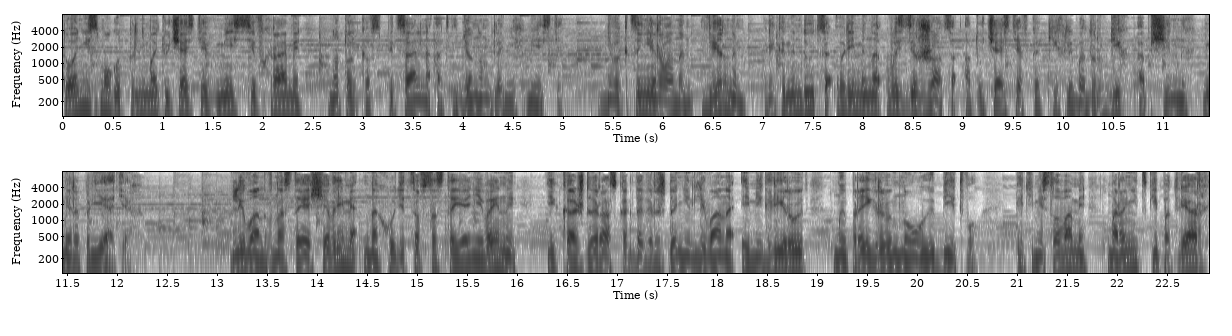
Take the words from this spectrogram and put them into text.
то они смогут принимать участие в мессе в храме, но только в специально отведенном для них месте. Невакцинированным верным рекомендуется временно воздержаться от участия в каких-либо других общинных мероприятиях. Ливан в настоящее время находится в состоянии войны, и каждый раз, когда гражданин Ливана эмигрирует, мы проигрываем новую битву. Этими словами маронитский патриарх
